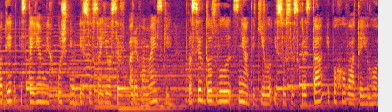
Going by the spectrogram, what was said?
Один із таємних учнів Ісуса Йосиф Арифамейський просив дозволу зняти тіло Ісуса з Христа і поховати його.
